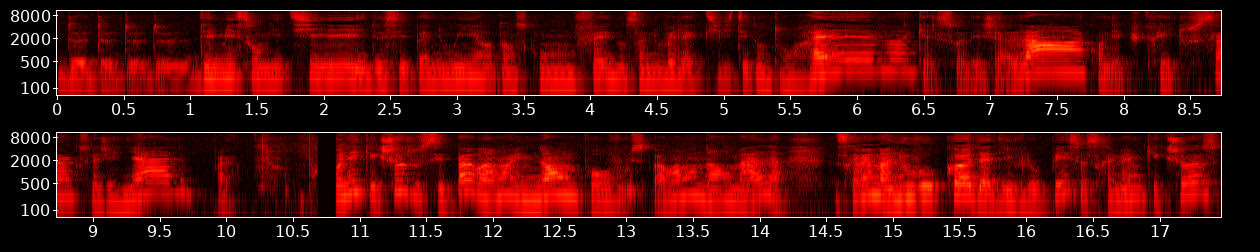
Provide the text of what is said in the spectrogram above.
d'aimer de, son métier et de s'épanouir dans ce qu'on fait, dans sa nouvelle activité dont on rêve, qu'elle soit déjà là, qu'on ait pu créer tout ça, que ce soit génial. Voilà prenez quelque chose où c'est pas vraiment une norme pour vous, c'est pas vraiment normal, ce serait même un nouveau code à développer, ce serait même quelque chose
